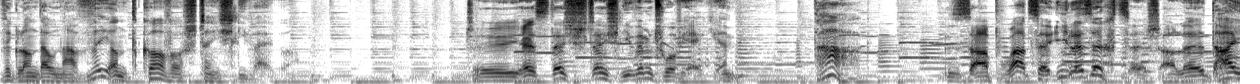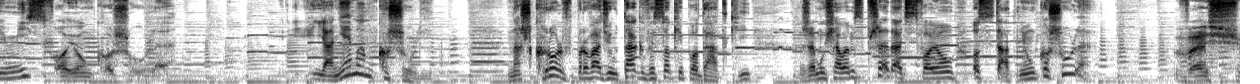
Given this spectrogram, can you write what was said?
wyglądał na wyjątkowo szczęśliwego. Czy jesteś szczęśliwym człowiekiem? Tak, Zapłacę ile zechcesz, ale daj mi swoją koszulę. ja nie mam koszuli. Nasz król wprowadził tak wysokie podatki, że musiałem sprzedać swoją ostatnią koszulę. Weź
